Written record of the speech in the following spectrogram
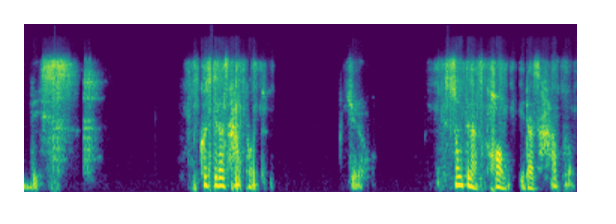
this? Because it has happened. You know, something has come, it has happened.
